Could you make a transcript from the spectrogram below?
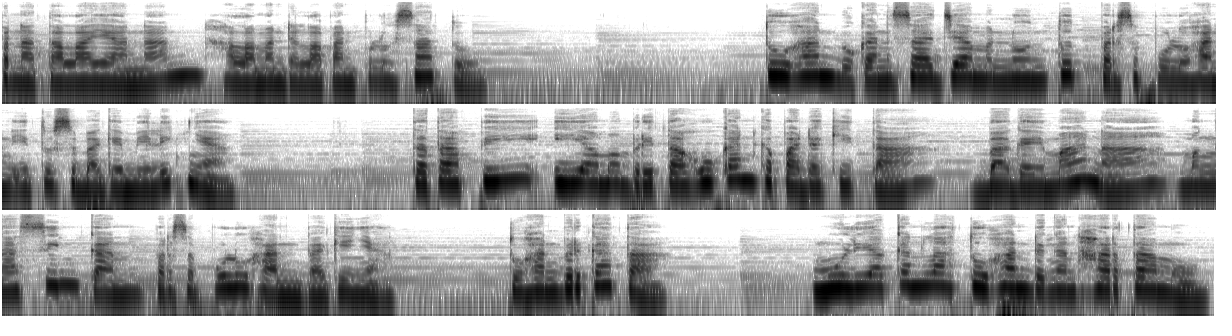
Penata Layanan, halaman 81. Tuhan bukan saja menuntut persepuluhan itu sebagai miliknya, tetapi ia memberitahukan kepada kita bagaimana mengasingkan persepuluhan baginya. Tuhan berkata, Muliakanlah Tuhan dengan hartamu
